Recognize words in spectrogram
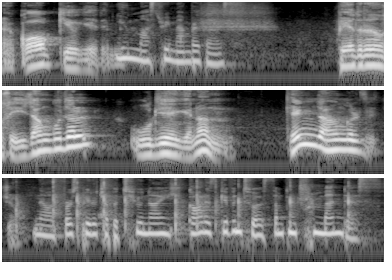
네, 꼭 기억해야 됩니다. You must remember this. 베드로전서 2장 9절 우리에게는 굉장한 걸 줬죠. Now, in 1 Peter chapter 2 9, God has given to us something tremendous.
